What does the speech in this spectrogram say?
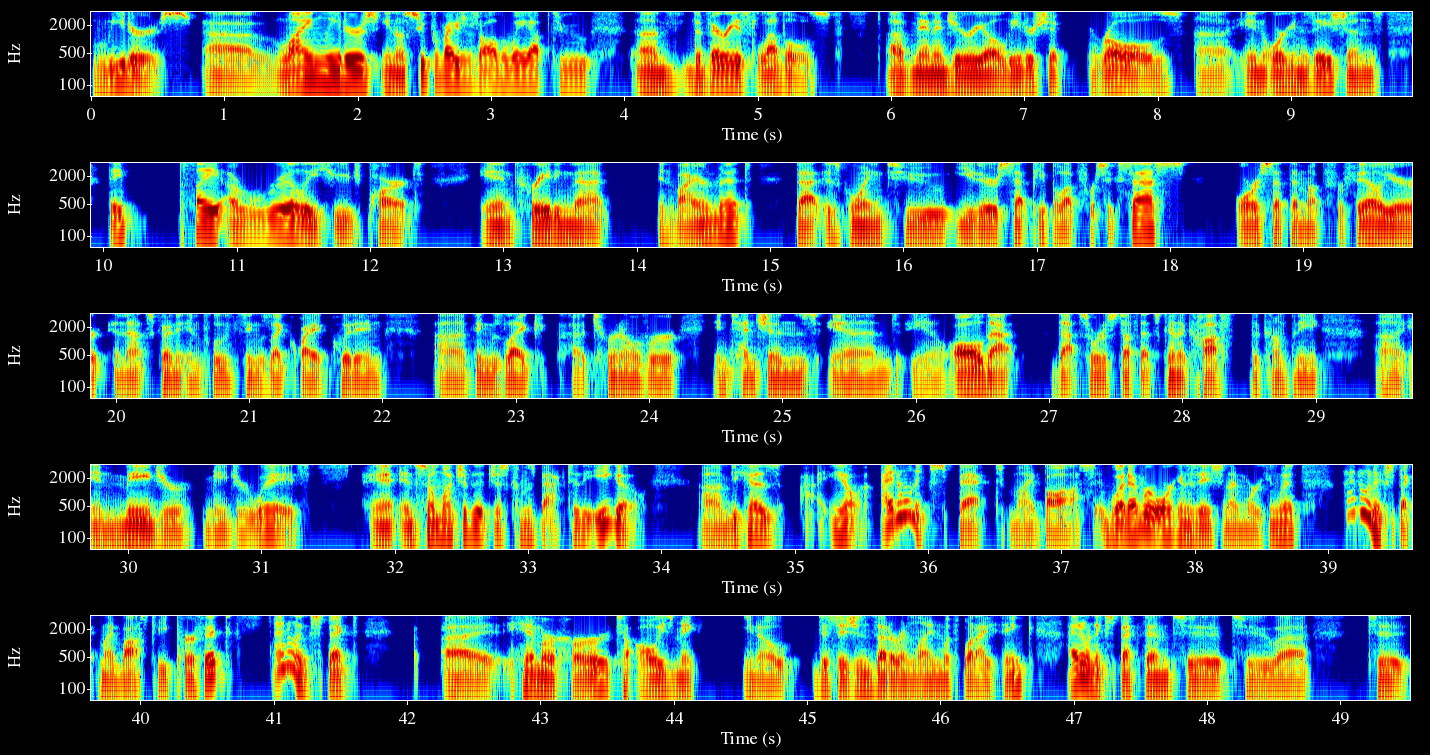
leaders uh, line leaders you know supervisors all the way up through um, the various levels of managerial leadership roles uh, in organizations they play a really huge part in creating that environment that is going to either set people up for success or set them up for failure. And that's going to influence things like quiet quitting uh, things like uh, turnover intentions and you know all that that sort of stuff that's going to cost the company uh, in major major ways. And, and, so much of it just comes back to the ego um, because you know i don't expect my boss whatever organization i'm working with i don't expect my boss to be perfect. I don't expect uh, him or her to always make you know decisions that are in line with what i think. I don't expect them to to uh, to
